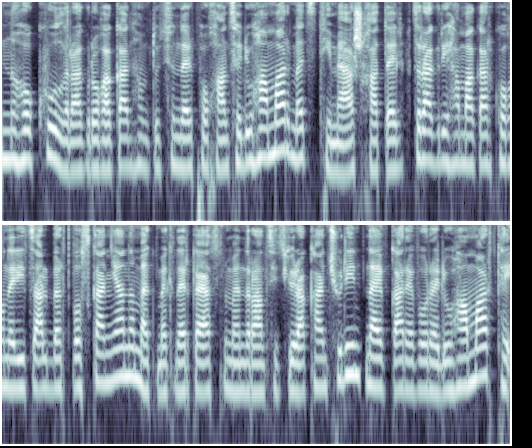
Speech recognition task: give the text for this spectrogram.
9 հոգու լրագրողական հմտություններ փոխանցելու համար մեծ թիմ թիմ է աշխատել։ Ծրագրի համակարգողներից Ալբերտ Ոսկանյանը մեկ-մեկ ներկայացնում է նրանցից յուրաքանչյուրին նաև կարևորելու համար, թե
